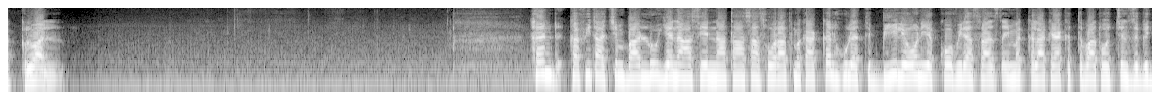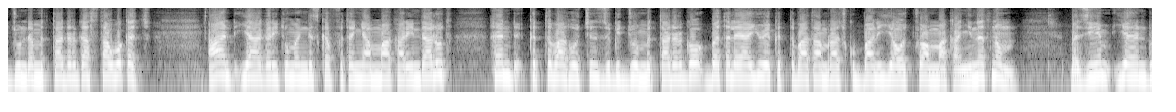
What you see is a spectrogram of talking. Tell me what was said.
አክሏል። ህንድ ከፊታችን ባሉ የነሐሴና ታህሳስ ወራት መካከል ሁለት ቢሊዮን የኮቪድ-19 መከላከያ ክትባቶችን ዝግጁ እንደምታደርግ አስታወቀች። አንድ የሀገሪቱ መንግስት ከፍተኛ አማካሪ እንዳሉት ህንድ ክትባቶችን ዝግጁ የምታደርገው በተለያዩ የክትባት አምራች ኩባንያዎቹ አማካኝነት ነው። በዚህም የህንዱ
